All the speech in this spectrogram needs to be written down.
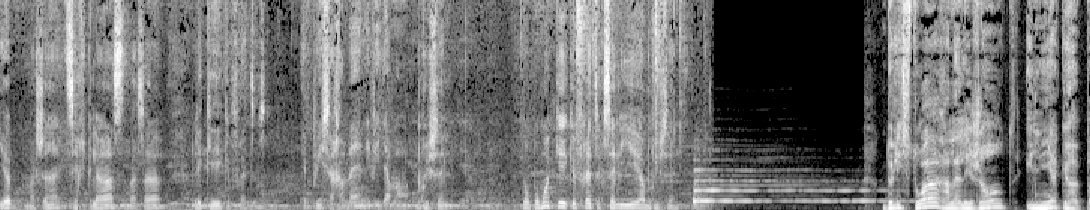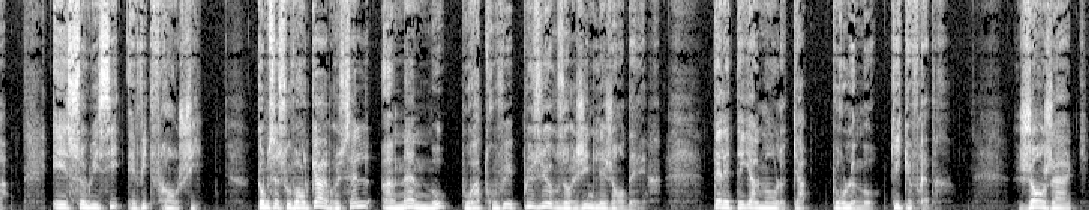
yep, machin, Circlas, ça, les Fretters. Et puis, ça ramène évidemment Bruxelles. Donc, pour moi, Fretters, c'est lié à Bruxelles. De l'histoire à la légende, il n'y a qu'un pas, et celui-ci est vite franchi. Comme c'est souvent le cas à Bruxelles, un même mot pourra trouver plusieurs origines légendaires. Tel est également le cas pour le mot Kiekefretter. Jean-Jacques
